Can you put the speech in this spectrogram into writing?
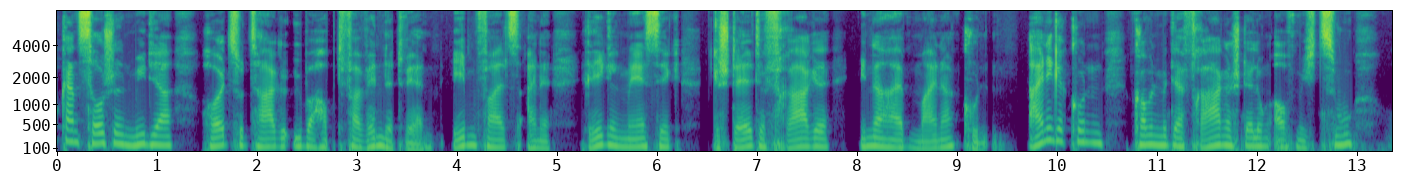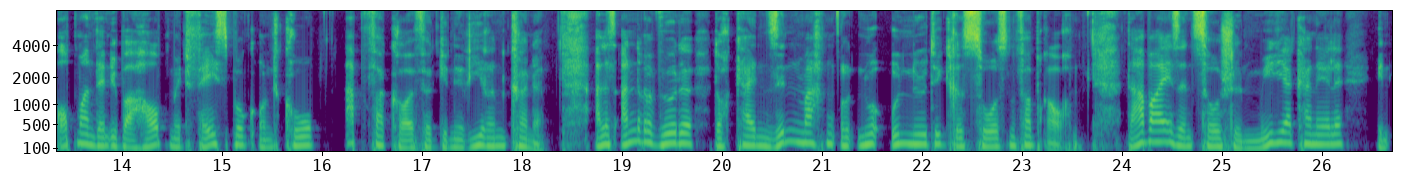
kann Social Media heutzutage überhaupt verwendet werden? Ebenfalls eine regelmäßig gestellte Frage innerhalb meiner Kunden. Einige Kunden kommen mit der Fragestellung auf mich zu, ob man denn überhaupt mit Facebook und Co Abverkäufe generieren könne. Alles andere würde doch keinen Sinn machen und nur unnötig Ressourcen verbrauchen. Dabei sind Social-Media-Kanäle in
